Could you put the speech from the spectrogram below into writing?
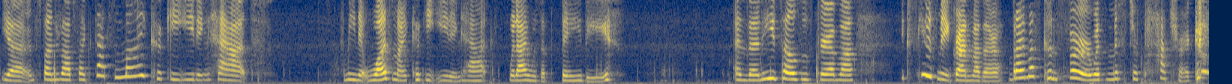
Yeah, and SpongeBob's like, "That's my cookie eating hat." Mean, it was my cookie eating hat when I was a baby. And then he tells his grandma, "Excuse me, grandmother, but I must confer with Mr. Patrick."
